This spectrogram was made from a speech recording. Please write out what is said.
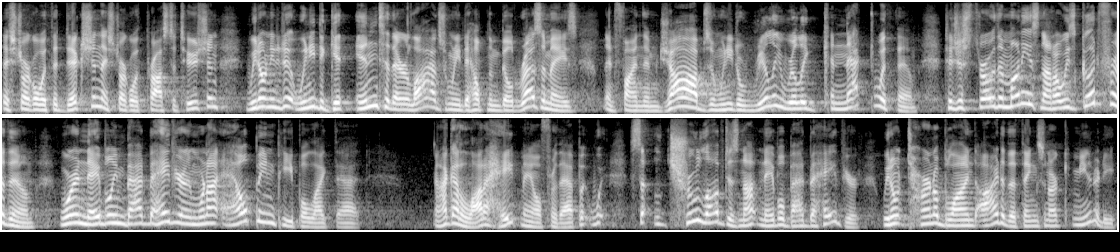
They struggle with addiction, they struggle with prostitution. We don't need to do it. We need to get into their lives. We need to help them build resumes and find them jobs. And we need to really, really connect with them. To just throw the money is not always good for them. We're enabling bad behavior and we're not helping people like that. And I got a lot of hate mail for that. But we, so, true love does not enable bad behavior. We don't turn a blind eye to the things in our community.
